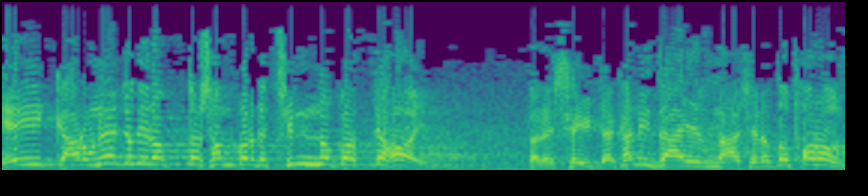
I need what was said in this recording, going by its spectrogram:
এই কারণে যদি রক্ত সম্পর্কে ছিন্ন করতে হয়, তাহলে সেইটা খালি জায়েজ না, সেটা তো ফরজ।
